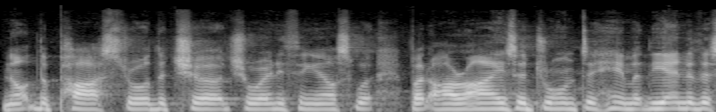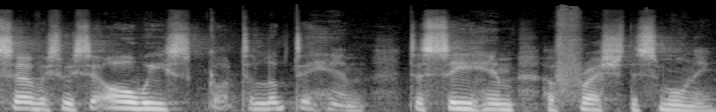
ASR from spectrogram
Not the pastor or the church or anything else, but our eyes are drawn to Him. At the end of the service, we say, Oh, we've got to look to Him, to see Him afresh this morning.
